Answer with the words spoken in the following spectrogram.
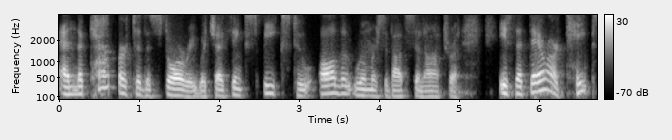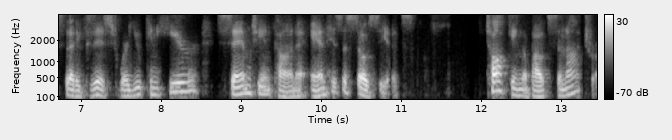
And the capper to the story, which I think speaks to all the rumors about Sinatra, is that there are tapes that exist where you can hear Sam Giancana and his associates talking about Sinatra.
